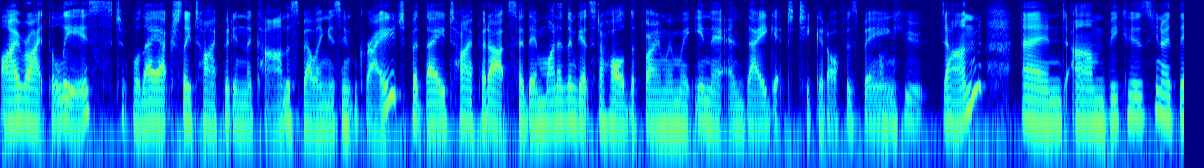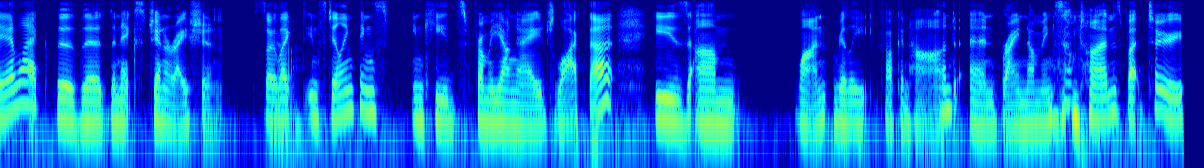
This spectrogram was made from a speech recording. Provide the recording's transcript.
I write the list. Well, they actually type it in the car. The spelling isn't great, but they type it up. So then one of them gets to hold the phone when we're in there and they get to tick it off as being cute. done. And um, because, you know, they're like the, the, the next generation. So, like, instilling things in kids from a young age like that is um, one, really fucking hard and brain numbing sometimes, but two,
